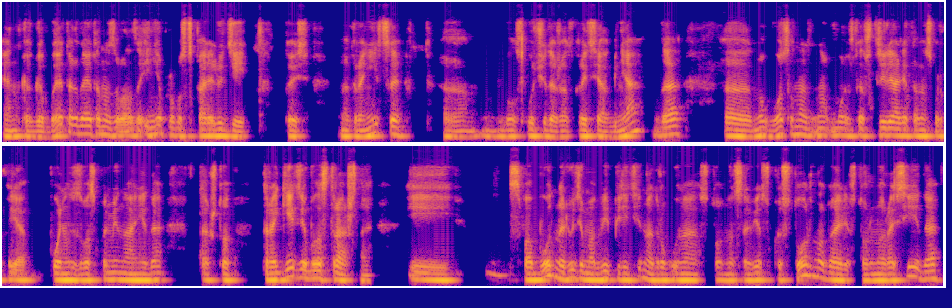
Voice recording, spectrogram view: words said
НКГБ тогда это называлось, и не пропускали людей. То есть на границе э, был случай даже открытия огня, да, э, ну вот, на, на мой взгляд, стреляли там, насколько я понял из воспоминаний, да, так что трагедия была страшная. И свободно люди могли перейти на другую, на, на советскую сторону, да, или в сторону России, да,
